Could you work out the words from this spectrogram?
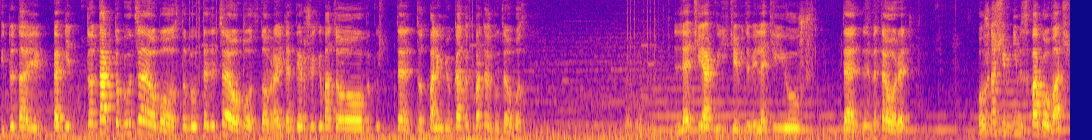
I tutaj pewnie, to tak, to był Ceobos, to był wtedy Ceobos, dobra, i ten pierwszy chyba co wypuścił, ten co odpalił Niuka, to chyba też był Ceobos. Leci jak widzicie widzowie, leci już ten meteoryt. Można się w nim zbagować,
